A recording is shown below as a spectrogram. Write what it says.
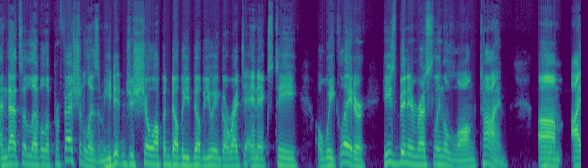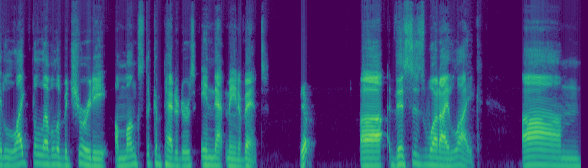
and that's a level of professionalism. He didn't just show up in WWE and go right to NXT a week later. He's been in wrestling a long time. Um, I like the level of maturity amongst the competitors in that main event. Yep. Uh, this is what I like. Um,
